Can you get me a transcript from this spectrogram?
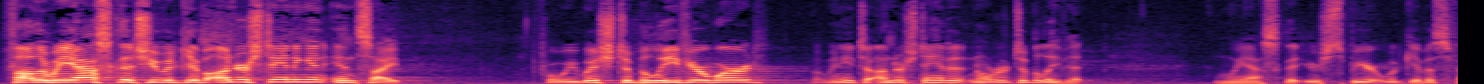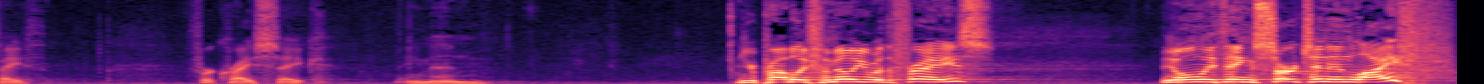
Father, we ask that you would give understanding and insight, for we wish to believe your word, but we need to understand it in order to believe it. And we ask that your Spirit would give us faith. For Christ's sake, amen. You're probably familiar with the phrase the only thing certain in life,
